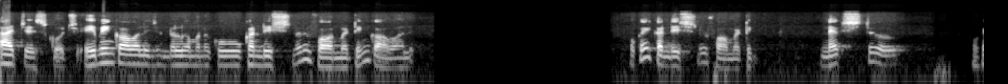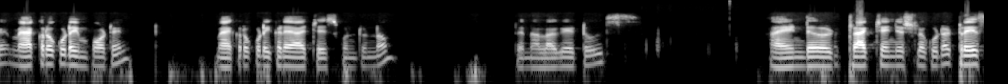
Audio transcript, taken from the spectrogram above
Add చేసుకోవచ్చు. ఏమేం కావాలి? జనరల్గా మనకు కండిషనల్ ఫార్మాటింగ్ కావాలి. Okay conditional formatting next okay macro కూడా ఇంపార్టెంట్ మ్యాక్రో కూడా ఇక్కడే యాడ్ చేసుకుంటున్నాం. దెన్ అలాగే టూల్స్ అండ్ ట్రాక్ చేంజెస్లో కూడా trace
